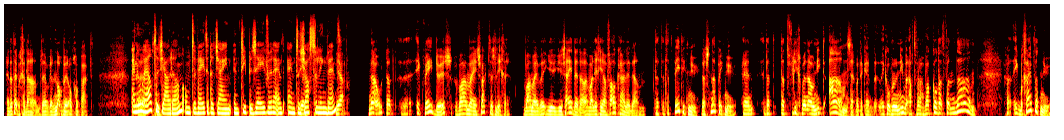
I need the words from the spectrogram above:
En dat heb ik gedaan. Dus heb ik het nog meer opgepakt. En hoe Eh, helpt het jou dan om te weten dat jij een, een type 7 en enthousiasteling bent? Ja, nou, dat, eh, ik weet dus waar mijn zwaktes liggen. Waar je, zei net al, waar liggen jouw valkuilen dan? Dat, dat weet ik nu, dat snap ik nu. En dat, dat vliegt me nou niet aan, zeg maar. Ik, hoef me niet meer af te vragen, waar komt dat vandaan? Ik begrijp dat nu.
